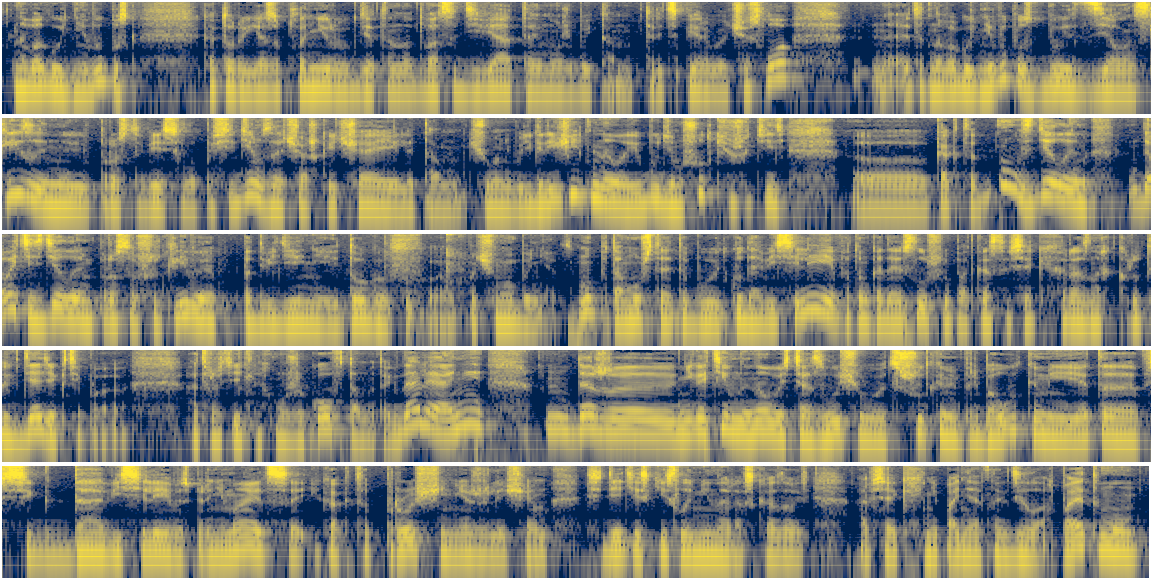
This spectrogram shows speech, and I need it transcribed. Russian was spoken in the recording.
новогодний выпуск, который я запланирую где-то на 29, может быть, там 31 число. Этот новогодний выпуск будет сделан с Лизой, мы просто весело посидим за чашкой чая или там чего-нибудь горячительного и будем шутки шутить, э, как-то, ну, сделаем, давайте сделаем просто шутливое подведение итогов, э, почему бы нет. Ну, потому что это будет куда веселее, потом, когда я слушаю подкасты всяких разных крутых дядек, типа отвратительных мужиков там и так далее, они даже негативные новости озвучивают с шутками, прибаутками, и это всегда веселее воспринимается воспринимается и как-то проще, нежели чем сидеть и с кислой миной рассказывать о всяких непонятных делах. Поэтому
